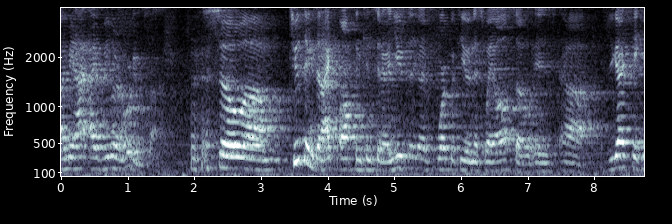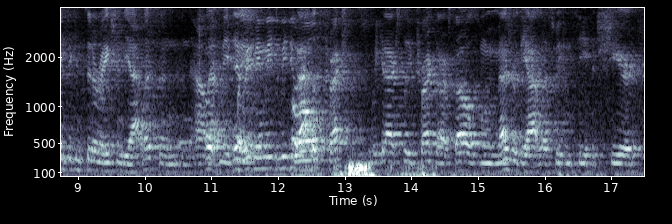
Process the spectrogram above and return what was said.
I mean, I, I we learn organ massage so um, two things that I often consider, and you uh, work with you in this way also, is uh, do you guys take into consideration the atlas and, and how oh, that may yeah, play? Yeah, we, we, we do atlas corrections. We can actually correct it ourselves. When we measure the atlas, we can see if it's sheared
